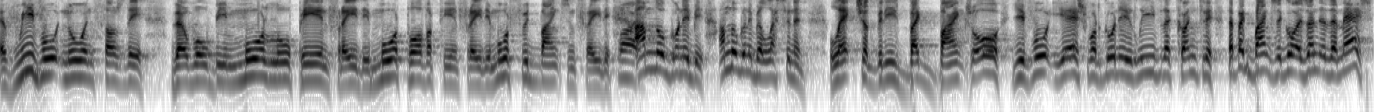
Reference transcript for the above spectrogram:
If we vote no on Thursday, there will be more low pay on Friday, more poverty on Friday, more food banks on Friday. I'm not going to be I'm not going to be listening, lectured by these big banks. Oh, you vote yes, we're going to leave the country. The big banks that got us into the mess.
